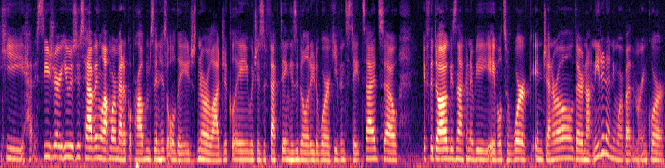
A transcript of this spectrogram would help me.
he had a seizure. He was just having a lot more medical problems in his old age, neurologically, which is affecting his ability to work even stateside. So." If the dog is not going to be able to work in general, they're not needed anymore by the Marine Corps.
